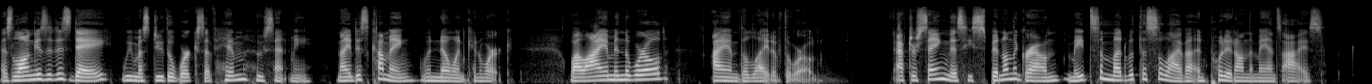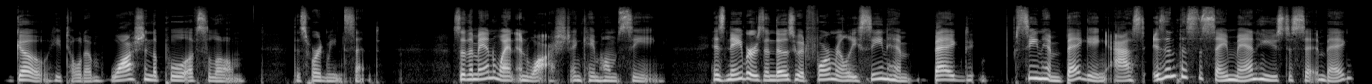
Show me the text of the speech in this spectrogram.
As long as it is day, we must do the works of him who sent me. Night is coming when no one can work. While I am in the world, I am the light of the world. After saying this, he spit on the ground, made some mud with the saliva, and put it on the man's eyes. Go, he told him, wash in the pool of Siloam. This word means sent. So the man went and washed and came home seeing. His neighbors and those who had formerly seen him begged seen him begging asked, "Isn't this the same man who used to sit and beg?"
